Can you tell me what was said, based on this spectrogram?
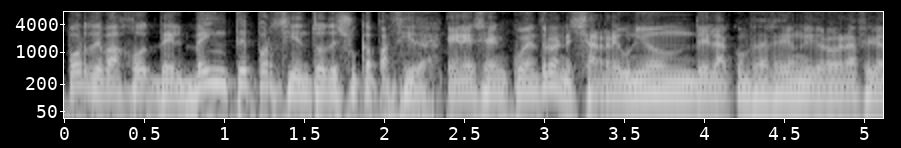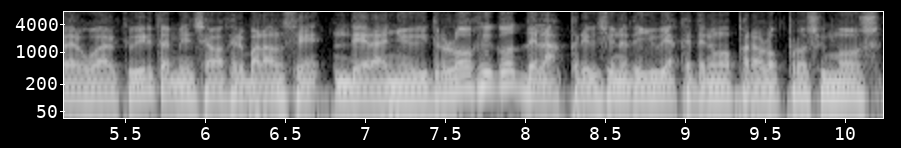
por debajo del 20% de su capacidad. En ese encuentro, en esa reunión de la Confederación Hidrográfica del Guadalquivir, también se va a hacer balance del año hidrológico, de las previsiones de lluvias que tenemos para los próximos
